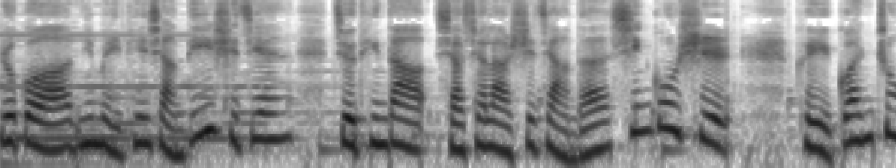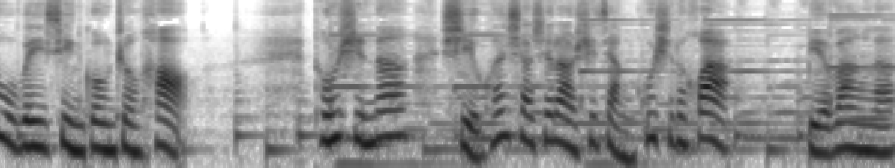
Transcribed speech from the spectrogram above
如果你每天想第一时间就听到小雪老师讲的新故事，可以关注微信公众号。同时呢，喜欢小雪老师讲故事的话。别忘了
